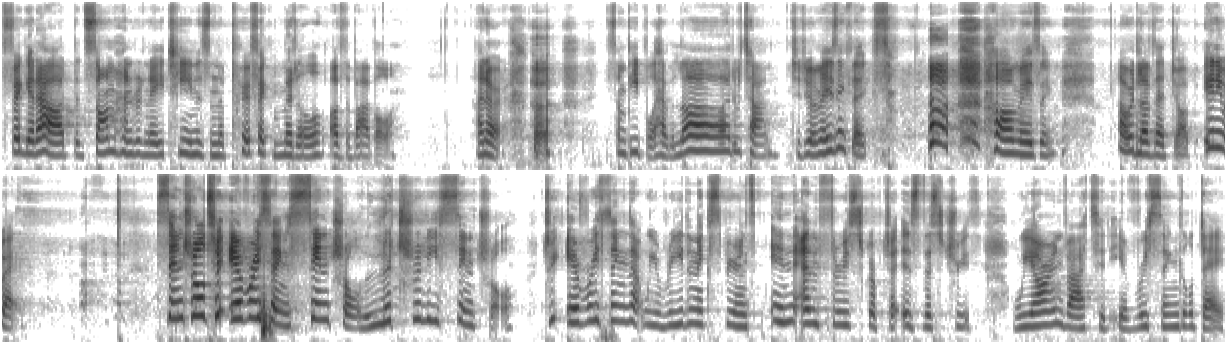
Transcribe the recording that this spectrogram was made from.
figured out that Psalm 118 is in the perfect middle of the Bible. I know. Some people have a lot of time to do amazing things. How amazing. I would love that job. Anyway. Central to everything, central, literally central to everything that we read and experience in and through Scripture is this truth. We are invited every single day,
